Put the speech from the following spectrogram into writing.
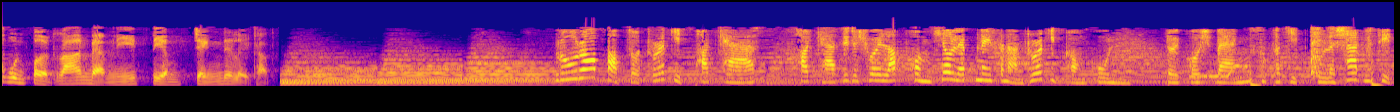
้าคุณเปิดร้านแบบนี้เตรียมเจ๊งได้เลยครับ รู้รอบตอบโจทย์ธุรกิจพอดแคสต์พอดแคสต์ที่จะช่วยรับพมเที่ยวเล็บในสนามธุรกิจของคุณ โดยโคชแบงค์สุภกิจคุณชาติวิจิต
